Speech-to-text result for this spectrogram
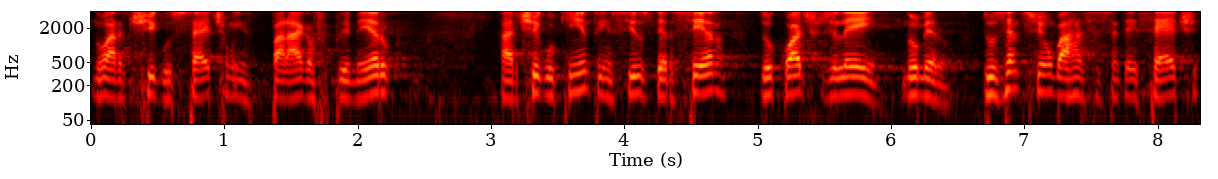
no artigo 7 parágrafo 1 artigo 5 inciso 3 do Código de Lei número 201/67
